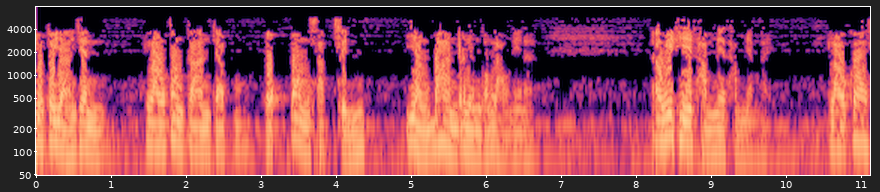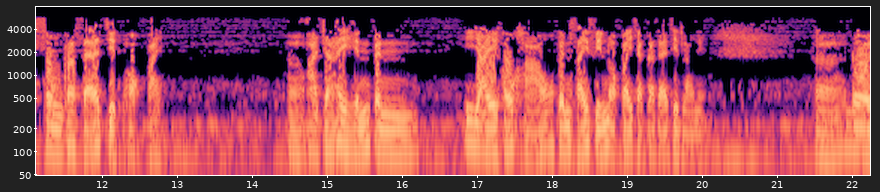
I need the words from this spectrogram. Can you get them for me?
ยกตัวอย่างเช่น เราต้องการจะปกป้องทรัพย์สินอย่างบ้านเรือนของเราเนี่ยนะเอาวิธีทำเนี่ยทำยังไง เราก็ส่งกระแสจิตออกไปอาจจะให้เห็นเป็นใยขาวๆเป็นสายสินออกไปจากกระแสจิตเราเนี่ยโดย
